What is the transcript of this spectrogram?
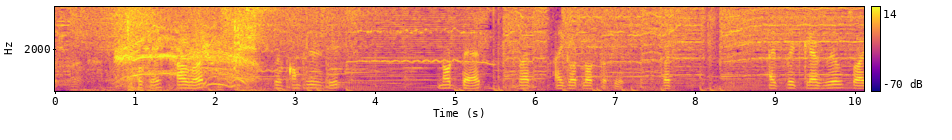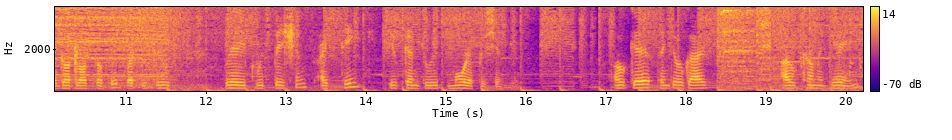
Okay, however, we've completed it. Not bad, but I got lots of hits. But I played casual, so I got lots of hits. But if you play it with patience, I think you can do it more efficiently. Okay, thank you guys. I'll come again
